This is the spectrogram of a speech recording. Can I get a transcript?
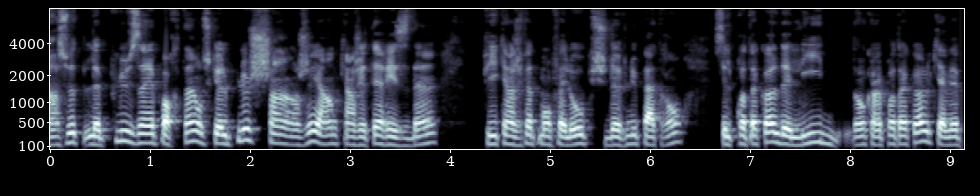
Ensuite, le plus important, ou ce qui a le plus changé entre quand j'étais résident, puis quand j'ai fait mon fellow, puis je suis devenu patron, c'est le protocole de LEAD, donc un protocole qui avait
